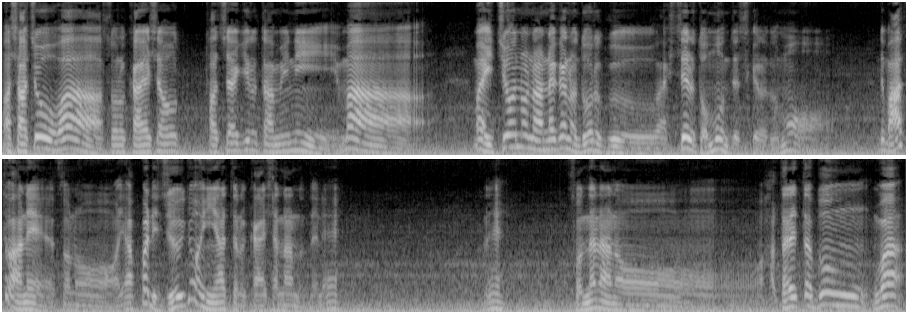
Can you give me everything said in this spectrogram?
まあ、社長は、その会社を立ち上げるために、まあ、まあ一応の何らかの努力はしてると思うんですけれども、でもあとはね、その、やっぱり従業員やっての会社なのでね、ね、そんなのあのー、働いた分は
